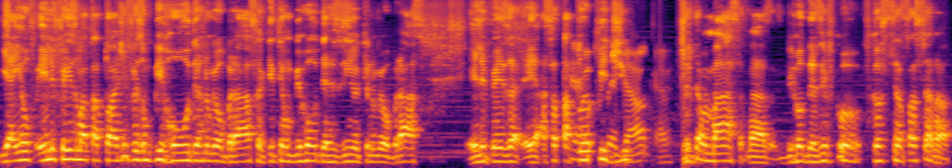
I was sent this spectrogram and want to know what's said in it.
E aí eu, ele fez uma tatuagem, fez um beholder no meu braço, aqui tem um beholderzinho aqui no meu braço. Ele fez a, essa tatuagem, é, eu pedi. Legal, cara. Massa, massa. O beholderzinho ficou, ficou sensacional.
